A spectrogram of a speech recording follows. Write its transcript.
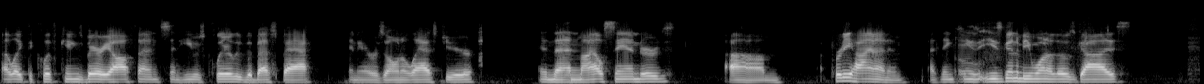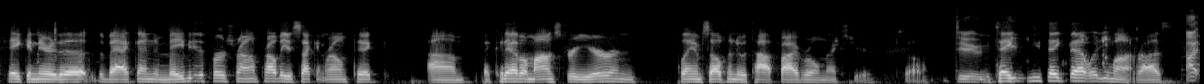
I like the Cliff Kingsbury offense, and he was clearly the best back in Arizona last year. And then Miles Sanders, um, pretty high on him. I think he's Oh. he's going to be one of those guys taken near the the back end and maybe the first round, probably a second round pick um, that could have a monster year and play himself into a top five role next year. So Dude, you take you take that what you want, Roz. I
